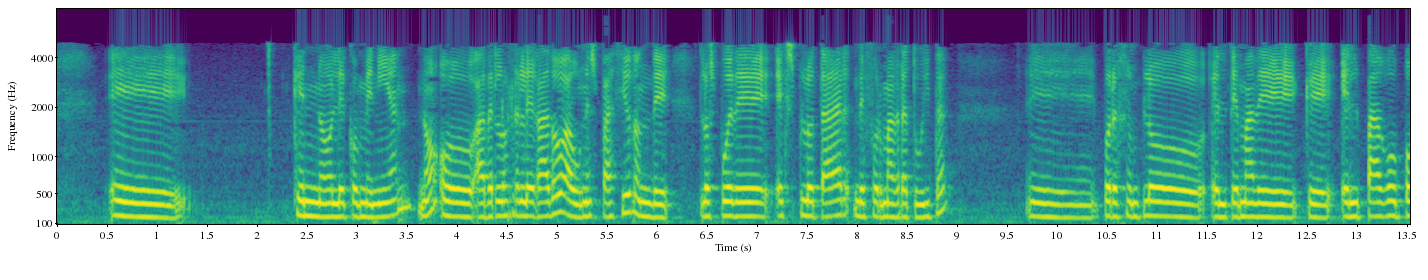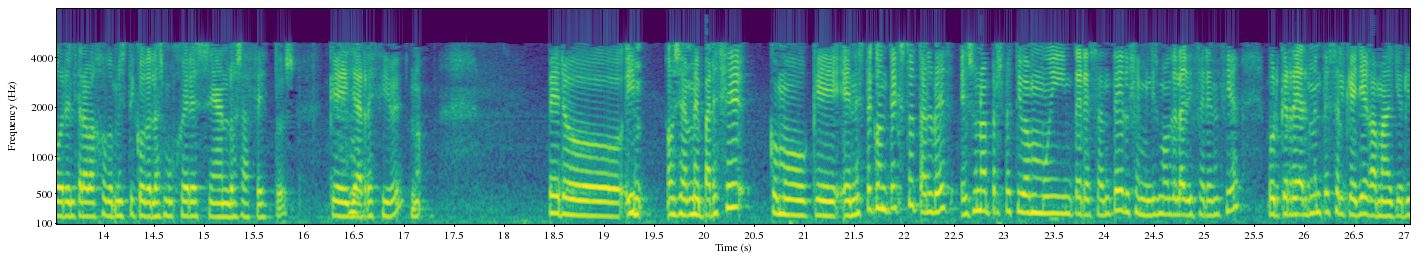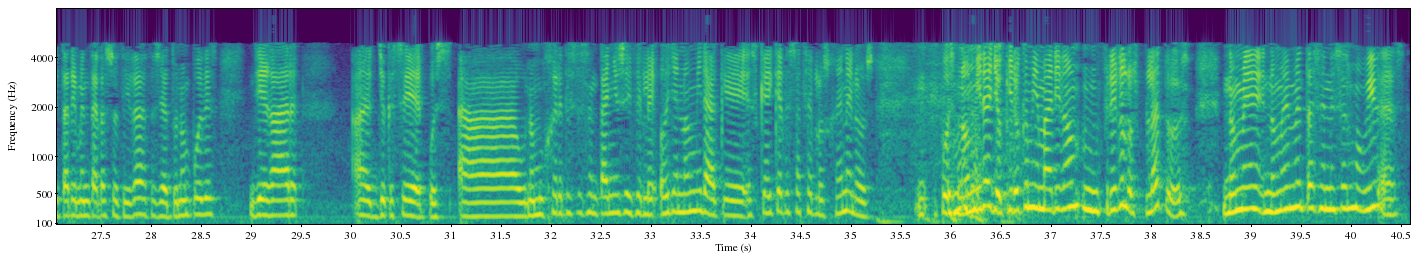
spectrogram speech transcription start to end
eh, que no le convenían, ¿no? O haberlos relegado a un espacio donde los puede explotar de forma gratuita. Eh, por ejemplo, el tema de que el pago por el trabajo doméstico de las mujeres sean los afectos que ella recibe, ¿no? Pero, o sea, me parece como que en este contexto tal vez es una perspectiva muy interesante el feminismo de la diferencia, porque realmente es el que llega mayoritariamente a la sociedad. O sea, tú no puedes llegar yo qué sé, pues a una mujer de 60 años y decirle, oye, no, mira, que es que hay que deshacer los géneros. Pues no, mira, yo quiero que mi marido friegue los platos, no me, no me metas en esas movidas.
